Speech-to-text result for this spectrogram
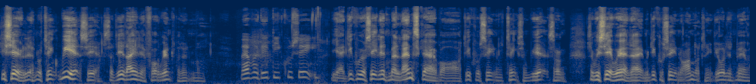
de ser jo lidt nogle ting, vi ikke ser. Så det er dejligt at få vendt på den måde. Hvad var det, de kunne se? Ja, de kunne jo se lidt med landskaber, og de kunne se nogle ting, som vi, sådan, som vi ser hver dag, men de kunne se nogle andre ting. Det var lidt mere,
